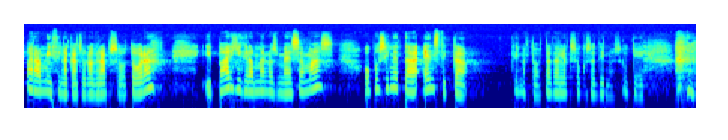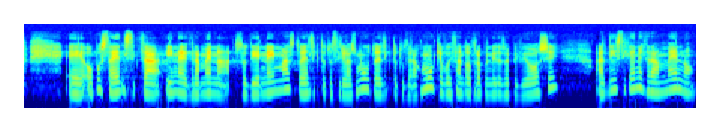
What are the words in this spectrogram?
παραμύθι να κάτσω να γράψω τώρα. Υπάρχει γραμμένος μέσα μας, όπως είναι τα ένστικτα... Τι είναι αυτό, τα άλλαξε ο Κωνσταντίνος. Okay. ε, όπως τα ένστικτα είναι γραμμένα στο DNA μας, το ένστικτο του θυλασμού, το ένστικτο του δραγμού και βοηθάνε το ανθρώπινο είδος να επιβιώσει. Αντίστοιχα, είναι γραμμένο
